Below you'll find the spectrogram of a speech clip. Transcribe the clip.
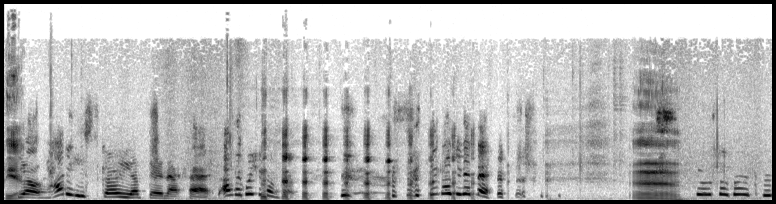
Yeah. Yo, how did he scurry up there that fast? I was like, where'd you come from? How'd you get there? Uh, so.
